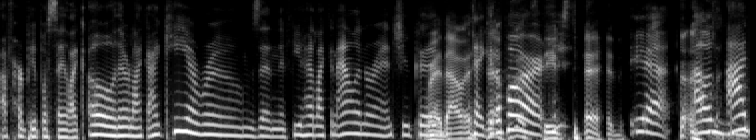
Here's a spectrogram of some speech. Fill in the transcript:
I've heard people say like, oh, they're like IKEA rooms, and if you had like an Allen wrench, you could right? That was take it that was apart. Steve said. Yeah, I was I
